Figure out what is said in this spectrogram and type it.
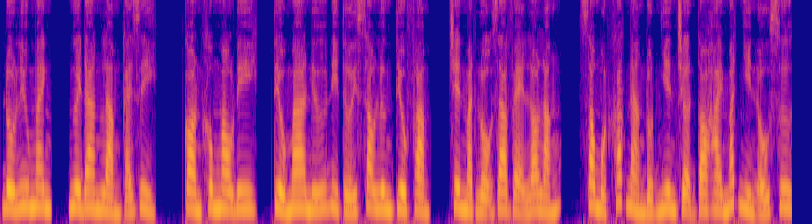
Đồ lưu manh, người đang làm cái gì? còn không mau đi, tiểu ma nữ đi tới sau lưng tiêu phàm, trên mặt lộ ra vẻ lo lắng, sau một khắc nàng đột nhiên trợn to hai mắt nhìn ấu sư,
